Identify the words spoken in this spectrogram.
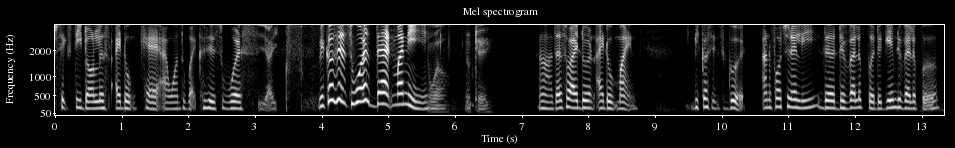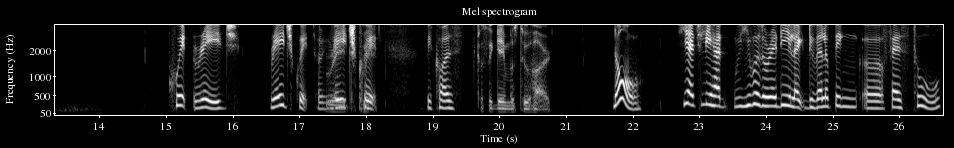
sixty dollars. I don't care. I want to buy because it's worth Yikes. because it's worth that money. Well, okay. Uh, that's why I don't I don't mind because it's good. Unfortunately, the developer, the game developer, quit Rage, Rage quit. Sorry, Rage, Rage quit. quit. because Because the game was too hard. no, he actually had he was already like developing uh, Fez two,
